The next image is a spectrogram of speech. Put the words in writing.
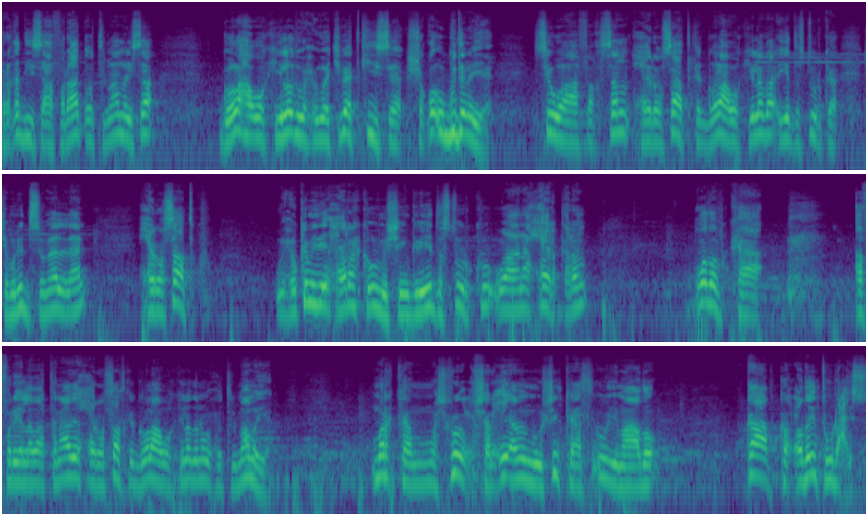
farqadiisa afaraad oo tilmaamaysa golaha wakiiladu wuxuu waajibaadkiisa shaqo u gudanaya. Si waafaqsan xeeroosaadka golaha wakiilada iyo dastuurka jamhuuriyadda somalilan xeeroosaadku wuxuu ka mid yahay xeerarka uu mishiingareeyey dastuurku waana xeer qaran. Qodobka afar iyo labaatanaad ee xeeroosaadka golaha wakiiladana wuxuu tilmaamaya marka mashruuc sharci ama mooshinkaasi uu imaado qaabka codayntu u dhacayso.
